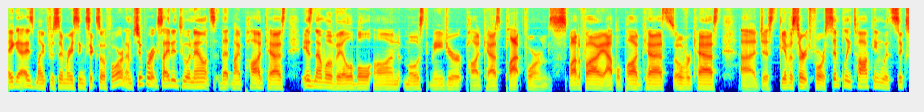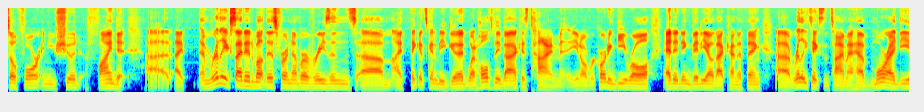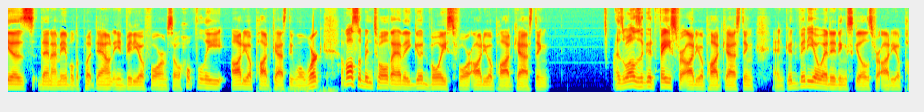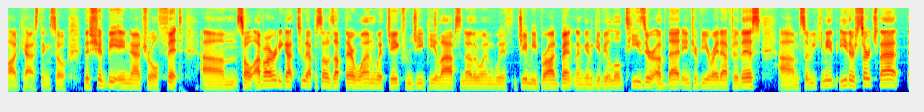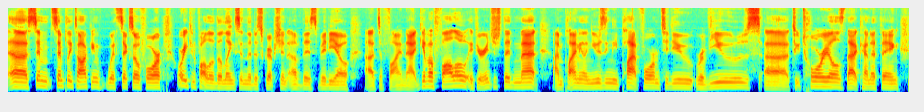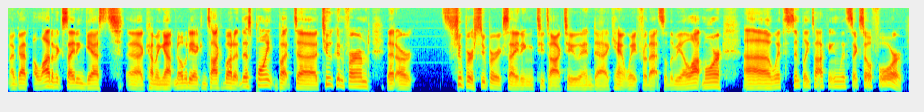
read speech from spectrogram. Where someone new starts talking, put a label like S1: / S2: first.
S1: Hey guys, Mike for Sim Racing 604, and I'm super excited to announce that my podcast is now available on most major podcast platforms Spotify, Apple Podcasts, Overcast. Uh, just give a search for Simply Talking with 604 and you should find it. Uh, I am really excited about this for a number of reasons. Um, I think it's going to be good. What holds me back is time. You know, recording B roll, editing video, that kind of thing uh, really takes the time. I have more ideas than I'm able to put down in video form, so hopefully hopefully audio podcasting will work. I've also been told I have a good voice for audio podcasting as well as a good face for audio podcasting and good video editing skills for audio podcasting. So this should be a natural fit. Um, so I've already got two episodes up there, one with Jake from GP Laps, another one with Jimmy Broadbent, and I'm going to give you a little teaser of that interview right after this. Um, so you can e- either search that uh, sim- simply talking with 604, or you can follow the links in the description of this video uh, to find that. Give a follow if you're interested in that. I'm planning on using the platform to do reviews, uh, to tutorials, that kind of thing. I've got a lot of exciting guests uh, coming up. Nobody I can talk about at this point, but uh, two confirmed that are super super exciting to talk to and i uh, can't wait for that so there'll be a lot more uh, with simply talking with 604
